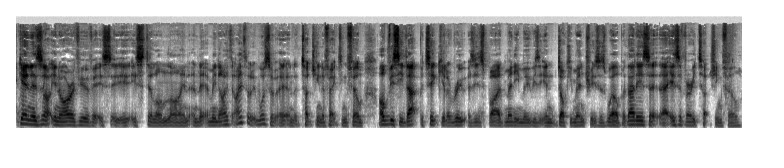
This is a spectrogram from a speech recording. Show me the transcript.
Again, there's you know our review of it is is still online, and I mean I, I thought it was a, a, touching and affecting film. Obviously, that particular route has inspired many movies and documentaries as well, but that is a, that is a very touching film.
